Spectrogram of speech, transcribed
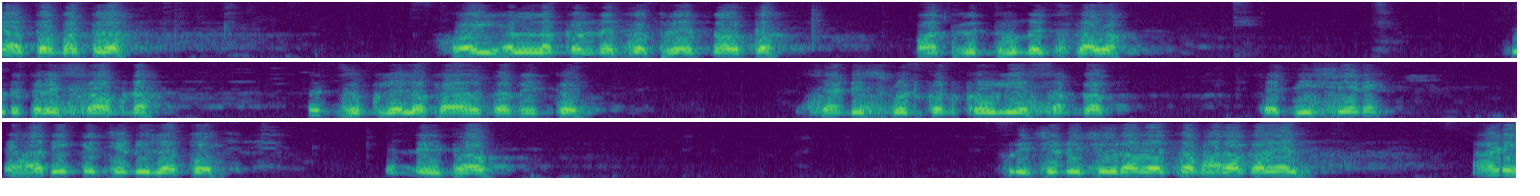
आता मात्र हवाई हल्ला करण्याचा प्रयत्न होता. मात्र धुनच धावा कुठेतरी सामना झुकलेला पाहता मिळतोय. सँडी स्फोट कणकवली या संघाच्या दिशेने हा देखील चेंडू जातोय. निर्धाव पुढे चेंडू शिवरामाचा मारा करेल. आणि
